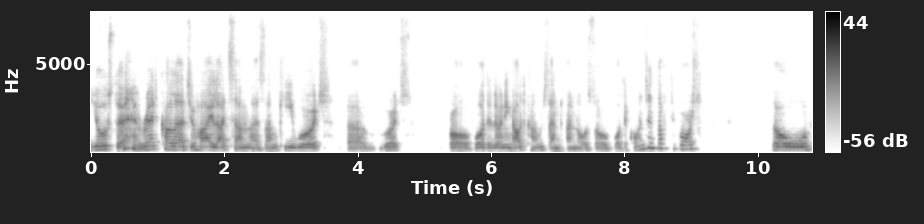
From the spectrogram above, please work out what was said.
use the red color to highlight some uh, some key words uh, words for, for the learning outcomes and, and also for the content of the course. So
